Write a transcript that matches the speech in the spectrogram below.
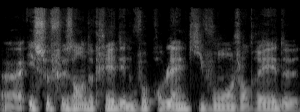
Euh, et ce faisant, de créer des nouveaux problèmes qui vont engendrer de,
